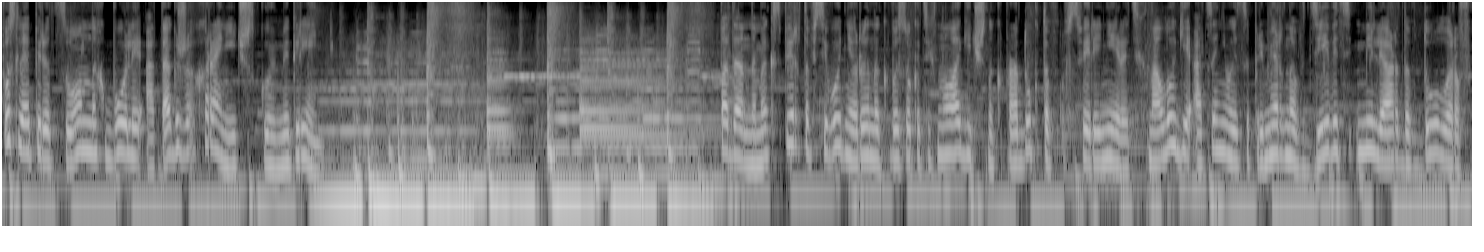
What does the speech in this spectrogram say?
послеоперационных болей, а также хроническую мигрень. По данным экспертов, сегодня рынок высокотехнологичных продуктов в сфере нейротехнологий оценивается примерно в 9 миллиардов долларов,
